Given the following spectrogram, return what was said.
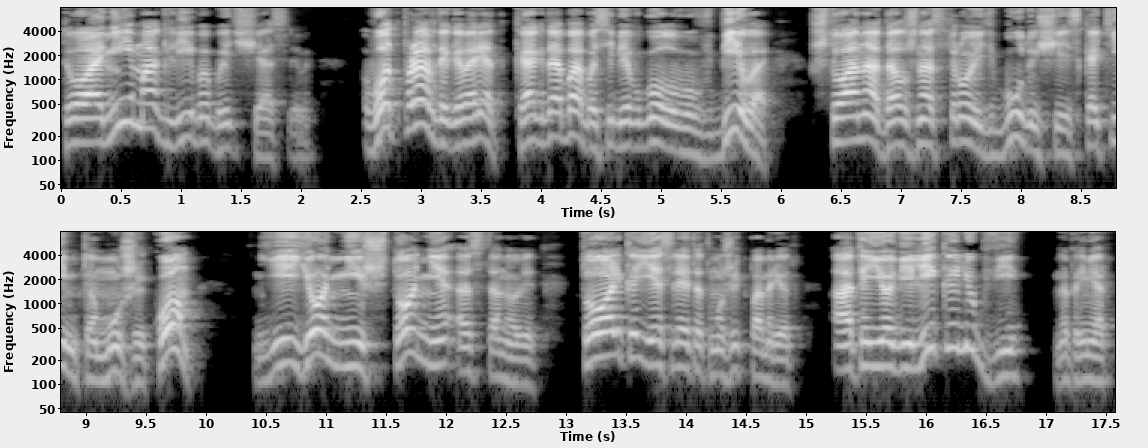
то они могли бы быть счастливы. Вот правда говорят, когда баба себе в голову вбила, что она должна строить будущее с каким-то мужиком, ее ничто не остановит, только если этот мужик помрет. От ее великой любви, например.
